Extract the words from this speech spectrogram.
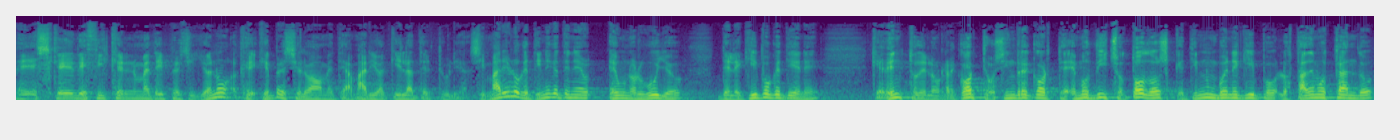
eh, es que decís que no metéis presión. Yo no, ¿qué, presión le vamos a meter a Mario aquí en la tertulia? Si Mario lo que tiene que tener es un orgullo del equipo que tiene, que dentro de los recortes o sin recortes, hemos dicho todos que tiene un buen equipo, lo está demostrando,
